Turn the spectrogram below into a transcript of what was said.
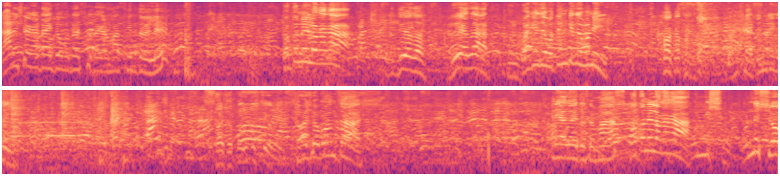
নারী শাখাটাই তো দেড়শো টাকার মাছ কিনতে হইলে। কত নিল কাকা? দুই হাজার। দুই হাজার। কয় কেজি যাব তিন কেজি যাব নি? হ্যাঁ কাছে আচ্ছা তিন কেজি। ছয়শো পঞ্চাশ টাকা ছয়শো পঞ্চাশ। নেওয়া যাইতেছে মাছ। কত নিল কাকা? উনিশশো। উনিশশো।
